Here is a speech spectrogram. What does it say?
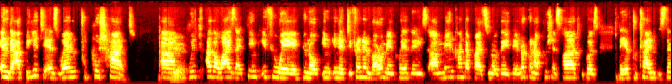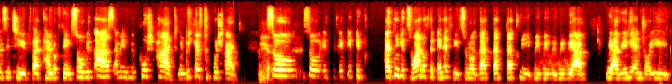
and the ability as well to push hard um, yes. which otherwise i think if you were you know in, in a different environment where there's um, male counterparts you know they, they're not going to push as hard because they have to try and be sensitive that kind of thing so with us i mean we push hard when we have to push hard yeah. so so it, it, it, it I think it's one of the benefits, you know, that that that we we we we, we are we are really enjoying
